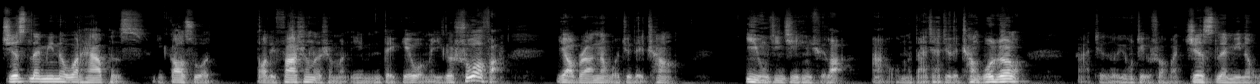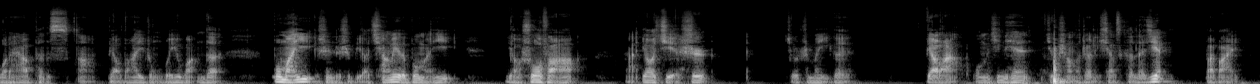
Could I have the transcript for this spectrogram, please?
Just let me know what happens。你告诉我到底发生了什么？你们得给我们一个说法，要不然呢，我就得唱《义勇军进行曲》了啊！我们大家就得唱国歌了啊！就得用这个说法，Just let me know what happens 啊，表达一种委婉的不满意，甚至是比较强烈的不满意，要说法啊，要解释，就这么一个表达。我们今天就上到这里，下次课再见，拜拜。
